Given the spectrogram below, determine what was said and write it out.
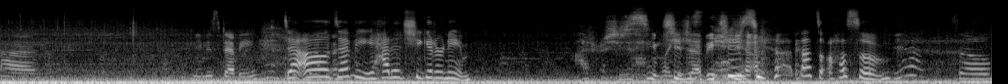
Um, name is Debbie. De- oh, Debbie, how did she get her name? I don't know. She just seemed like she a just, Debbie. she just- yeah. that's awesome. yeah. So,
